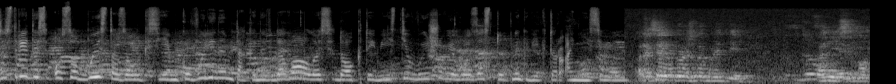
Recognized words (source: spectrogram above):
Зустрітись особисто з Олексієм Ковиліним так і не вдавалось. До активістів вийшов його заступник Віктор Анісімов. Алексей Анатольевич, добрый день. Анисимов,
